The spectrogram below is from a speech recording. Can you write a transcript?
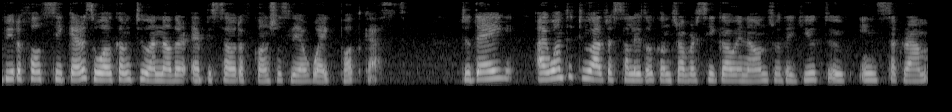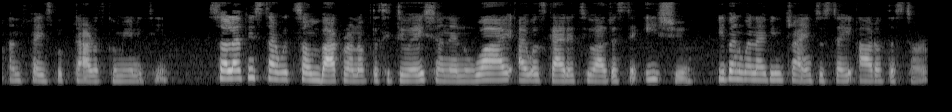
Beautiful seekers. Welcome to another episode of Consciously Awake podcast. Today, I wanted to address a little controversy going on through the YouTube, Instagram, and Facebook Tarot community. So let me start with some background of the situation and why I was guided to address the issue, even when I've been trying to stay out of the storm.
